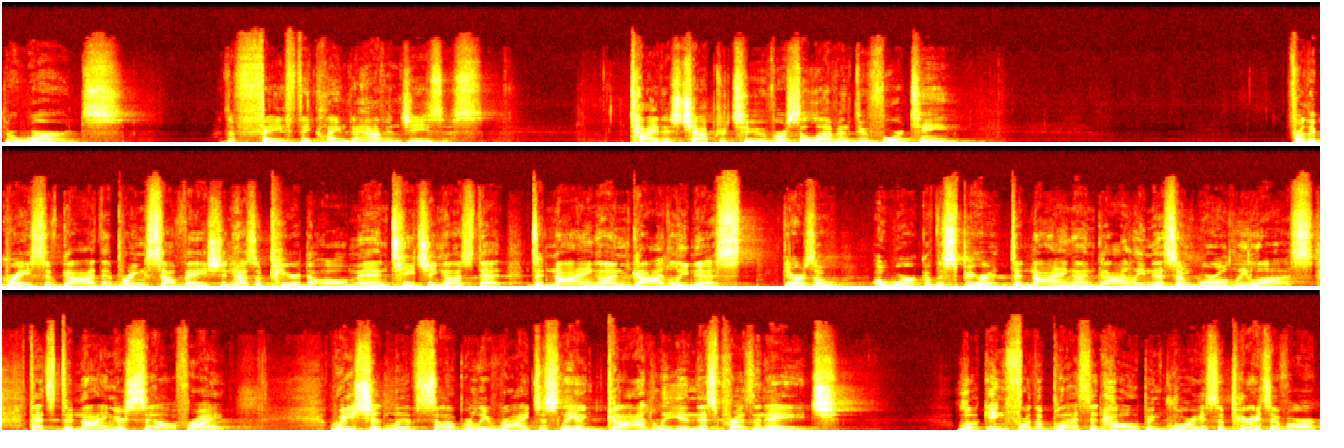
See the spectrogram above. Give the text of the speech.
their words, the faith they claim to have in Jesus. Titus chapter 2, verse 11 through 14. For the grace of God that brings salvation has appeared to all men, teaching us that denying ungodliness, there's a, a work of the Spirit, denying ungodliness and worldly lusts, that's denying yourself, right? We should live soberly, righteously, and godly in this present age looking for the blessed hope and glorious appearance of our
